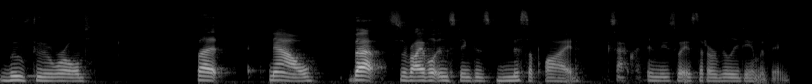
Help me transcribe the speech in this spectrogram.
move through the world. But now that survival instinct is misapplied Exactly. in these ways that are really damaging.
